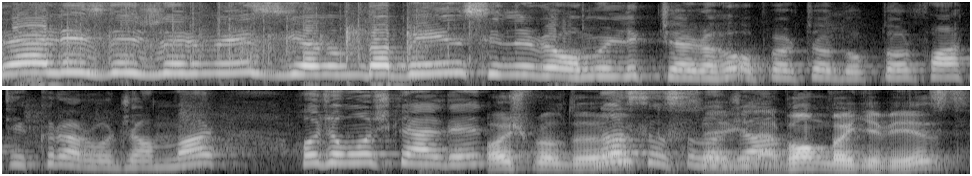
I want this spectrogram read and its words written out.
Değerli izleyicilerimiz yanımda beyin sinir ve omurilik cerrahı operatör doktor Fatih Kırar hocam var. Hocam hoş geldin. Hoş bulduk. Nasılsın Sevgiler. hocam? Bomba gibiyiz.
